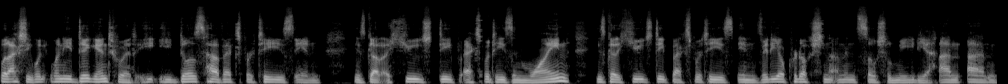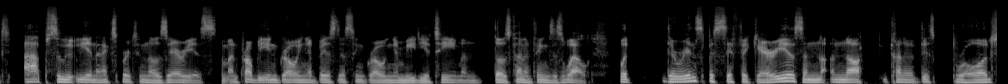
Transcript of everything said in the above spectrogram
But actually when, when you dig into it he, he does have expertise in he's got a huge deep expertise in wine. He's got a huge deep expertise in video production and in social media and and absolutely an expert in those areas and probably in growing a business and growing a media team and those kind of things as well. But they're in specific areas and not, not kind of this broad.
